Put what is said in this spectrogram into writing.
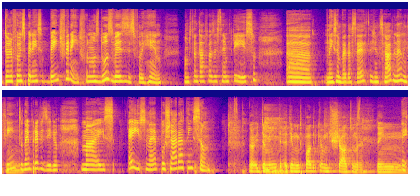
Então, já foi uma experiência bem diferente. Foram umas duas vezes isso. Falei, Reno, Vamos tentar fazer sempre isso. Uh, nem sempre vai dar certo, a gente sabe, né? Enfim, uhum. tudo é imprevisível. Mas é isso, né? Puxar a atenção. Não, e também tem muito padre que é muito chato, né? Tem. É,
